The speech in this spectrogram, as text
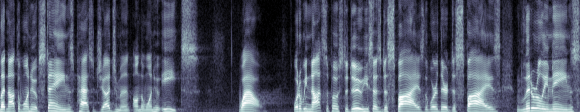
let not the one who abstains pass judgment on the one who eats. Wow. What are we not supposed to do? He says despise. The word there, despise, literally means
